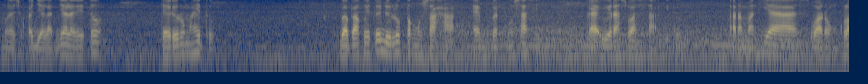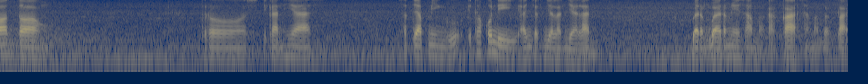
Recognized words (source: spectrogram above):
mulai suka jalan-jalan itu dari rumah itu bapakku itu dulu pengusaha eh bukan pengusaha sih kayak wira swasta gitu. Tanaman hias warung kelotong terus ikan hias. Setiap minggu itu aku diajak jalan-jalan bareng-bareng ya sama kakak sama bapak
